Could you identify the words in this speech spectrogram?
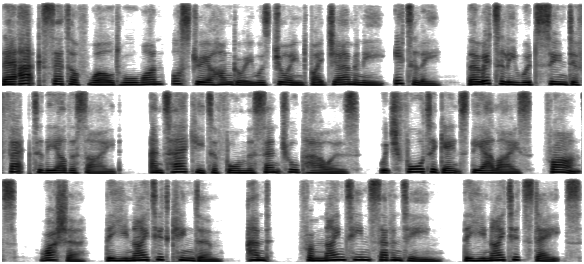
Their act set off World War I. Austria Hungary was joined by Germany, Italy, though Italy would soon defect to the other side, and Turkey to form the Central Powers, which fought against the Allies, France, Russia, the United Kingdom, and, from 1917, the United States.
